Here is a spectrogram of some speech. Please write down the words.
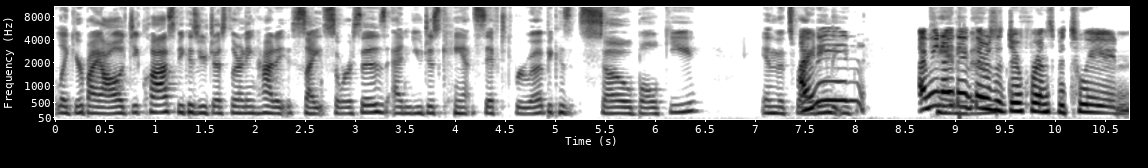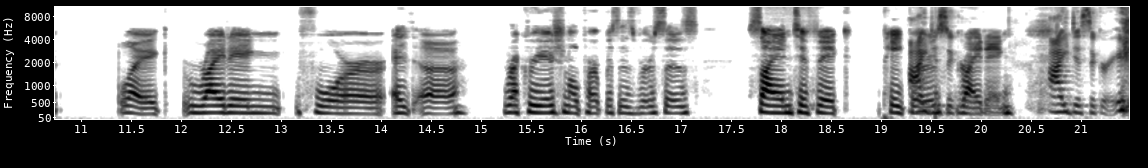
like your biology class because you're just learning how to cite sources and you just can't sift through it because it's so bulky in its I writing that you I mean, I think there's a difference between like writing for uh, recreational purposes versus scientific papers disagree. writing. I disagree.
